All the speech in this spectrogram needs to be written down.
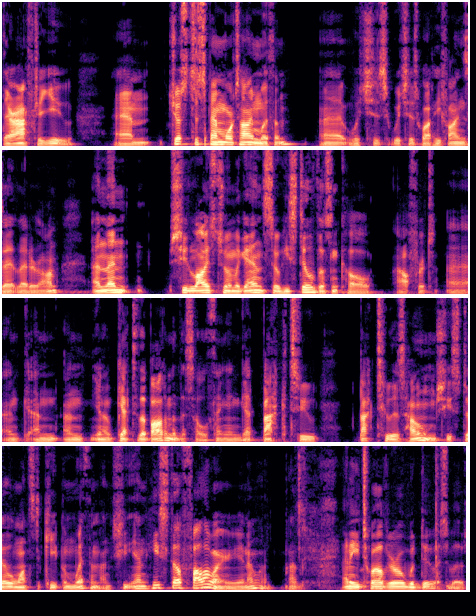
they're after you, um, just to spend more time with him, uh, which is which is what he finds out later on. And then she lies to him again, so he still doesn't call Alfred uh, and and and you know get to the bottom of this whole thing and get back to back to his home. She still wants to keep him with him, and she and he's still following her. You know, as any twelve year old would do, I suppose.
